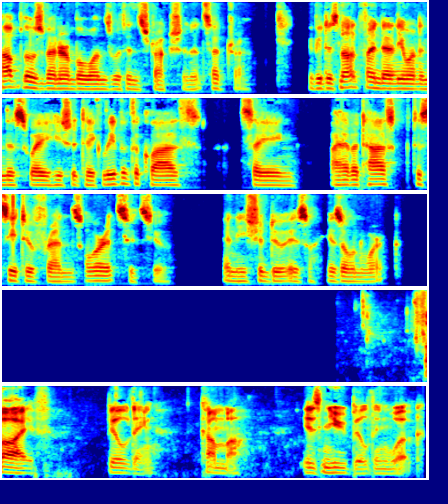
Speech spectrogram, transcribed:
help those venerable ones with instruction, etc. If he does not find anyone in this way, he should take leave of the class, saying, I have a task to see to, friends, or it suits you, and he should do his, his own work. 5. Building (kamma) is new building work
